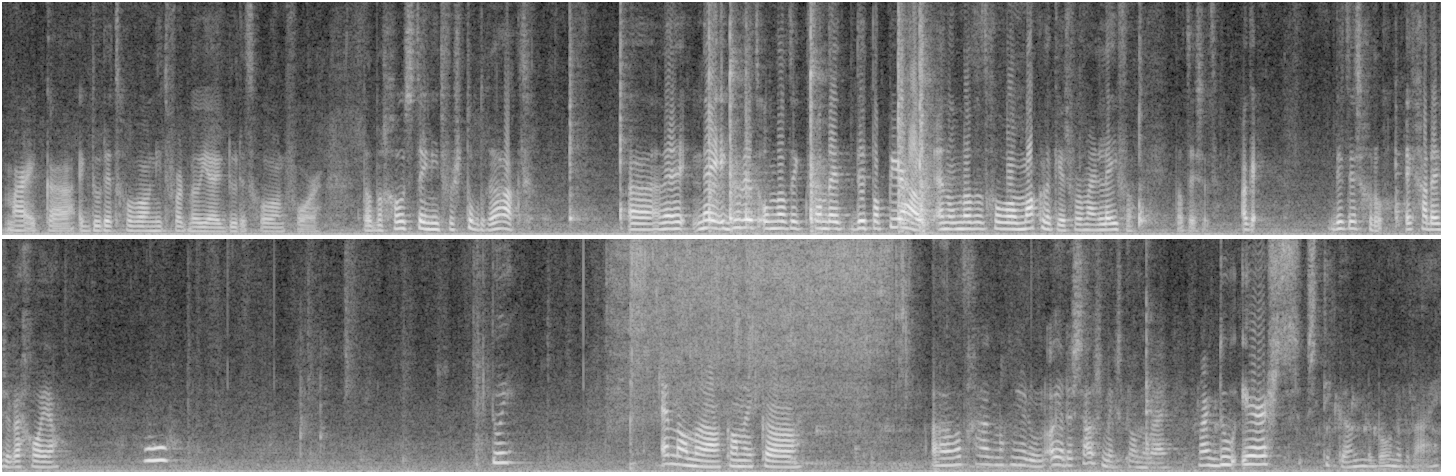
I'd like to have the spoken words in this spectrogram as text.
Maar ik, ik doe dit gewoon niet voor het milieu. Ik doe dit gewoon voor dat mijn grootsteen niet verstopt raakt. Nee, nee, ik doe dit omdat ik van dit, dit papier houd. En omdat het gewoon makkelijk is voor mijn leven. Dat is het. Oké, dit is genoeg. Ik ga deze weggooien. Oeh. Doei. En dan uh, kan ik... Uh, wat ga ik nog meer doen? Oh ja, de sausmix kan erbij. Maar ik doe eerst stiekem de bonen erbij.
